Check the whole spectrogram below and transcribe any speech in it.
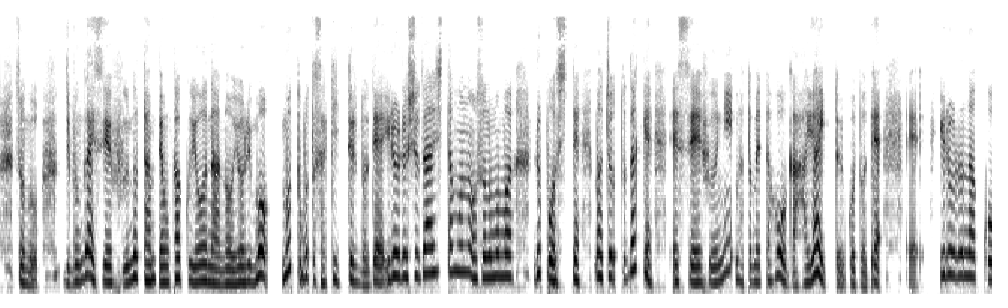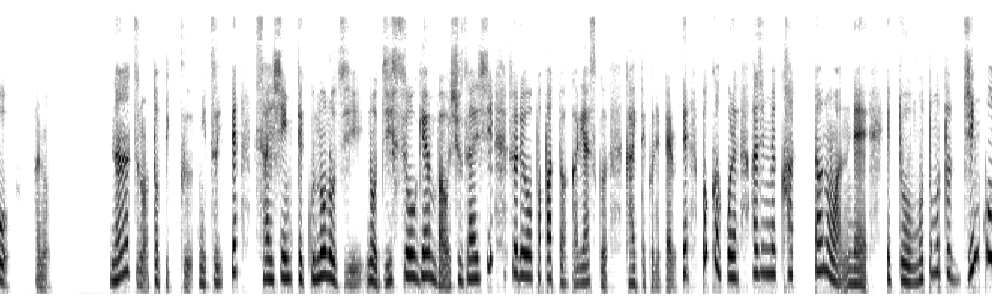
その、自分が SF の短編を書くようなのよりも、もっともっと先行ってるので、いろいろ取材したものをそのままルポして、まあちょっとだけ SF にまとめた方が早いということで、えー、いろいろな、こう、あの、7つのトピックについて最新テクノロジーの実装現場を取材し、それをパパッとわかりやすく書いてくれてる。で、僕はこれ、はじめ買ったのはね、えっと、もともと人工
